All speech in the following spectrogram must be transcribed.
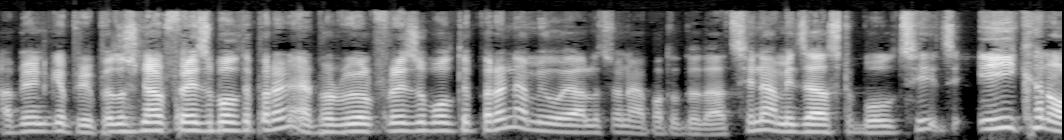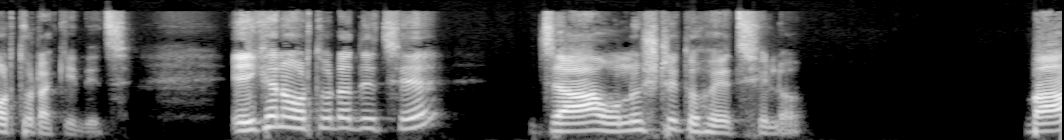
আপনি এটাকে প্রিপোজিশনাল ফ্রেজ বলতে পারেন অ্যাডভার্বিয়াল ফ্রেজও বলতে পারেন, আমি ওই আলোচনা আপাতত যাচ্ছি না, আমি জাস্ট বলছি যে এইখানে অর্থটা কি দিচ্ছে? এইখানে অর্থটা দিচ্ছে যা অনুষ্ঠিত হয়েছিল বা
